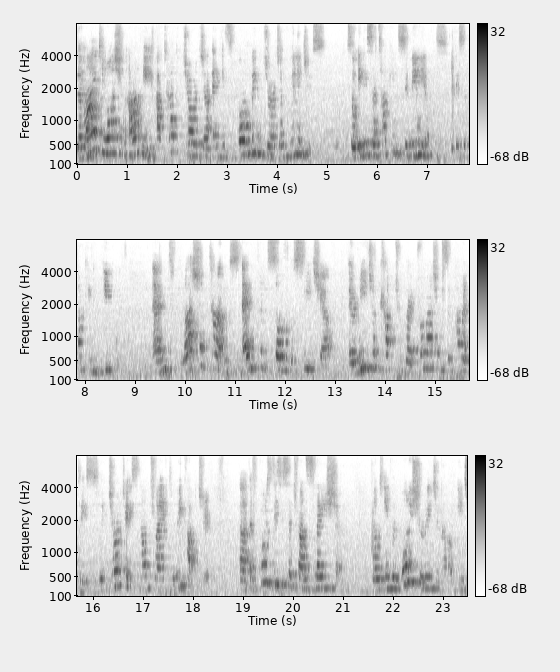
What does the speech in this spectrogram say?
The mighty Russian army attacked Georgia and is bombing Georgian villages. So it is attacking civilians, it is attacking people. And Russian tanks entered South Ossetia, a region captured by pro-Russian separatists, which Georgia is now trying to recapture. Uh, of course, this is a translation, but in the Polish original, it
